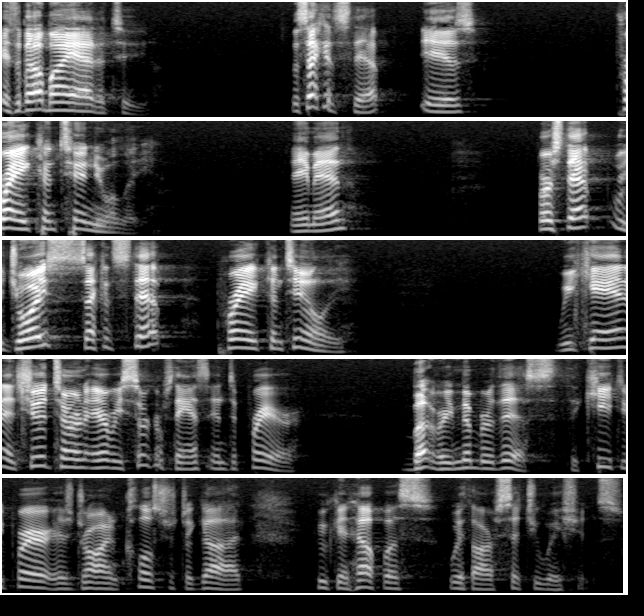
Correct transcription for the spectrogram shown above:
it's about my attitude. The second step is pray continually. Amen. First step, rejoice. Second step, pray continually. We can and should turn every circumstance into prayer. But remember this the key to prayer is drawing closer to God who can help us with our situations.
